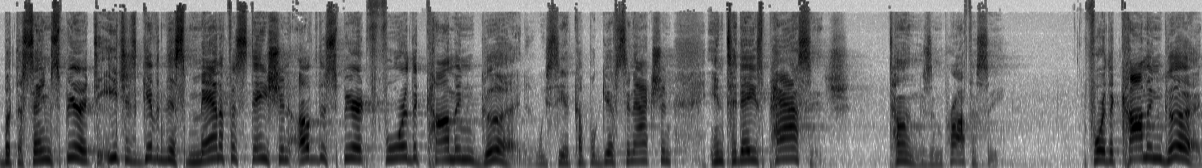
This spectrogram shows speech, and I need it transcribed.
but the same Spirit, to each is given this manifestation of the Spirit for the common good. We see a couple gifts in action in today's passage tongues and prophecy for the common good.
